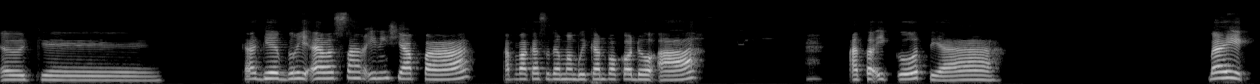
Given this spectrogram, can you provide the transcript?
Oke. Kak Gabriel Sar ini siapa? Apakah sudah memberikan pokok doa? Atau ikut ya? Baik.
